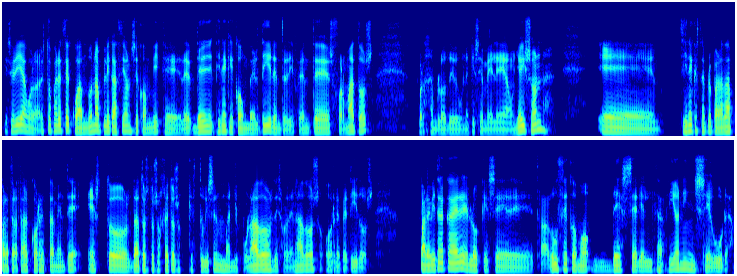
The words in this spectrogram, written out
que sería, bueno, esto parece cuando una aplicación se tiene que convertir entre diferentes formatos, por ejemplo, de un XML a un JSON, eh, tiene que estar preparada para tratar correctamente estos datos, estos objetos que estuviesen manipulados, desordenados o repetidos, para evitar caer en lo que se traduce como deserialización insegura.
